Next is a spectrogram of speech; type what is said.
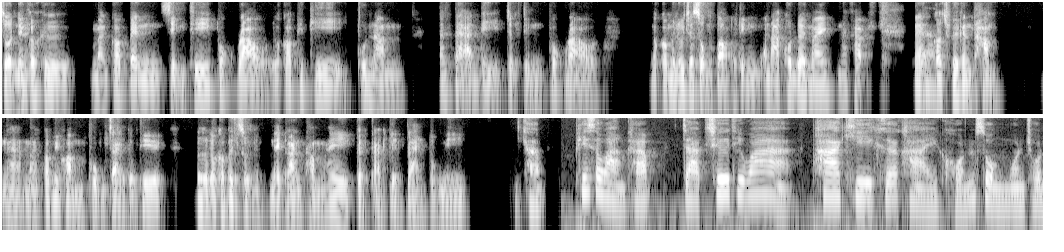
ส่วนหนึ่งก็คือมันก็เป็นสิ่งที่พวกเราแล้วก็พี่ๆผู้นำตั้งแต่อดีตจนถึงพวกเราแล้วก็ไม่รู้จะส่งต่อไปถึงอนาคตด้วยไหมนะครับ แต่ครับก็ช่วยกันทำนะฮะมันก็มีความภูมิใจตรงที่เออเราก็เป็นส่วนหนึ่งในการทำให้เกิดการเปลี่ยนแปลงตรงนี้ครับพี่สว่างครับ จากชื่อที่ว่า ภาคีเครือข่ายขนส่งมวลชน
